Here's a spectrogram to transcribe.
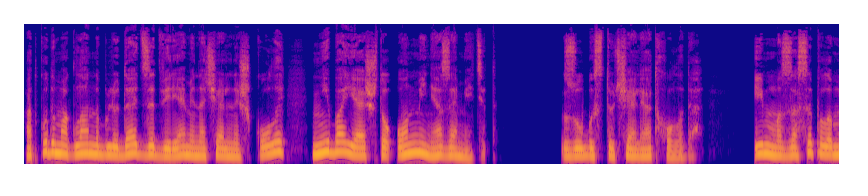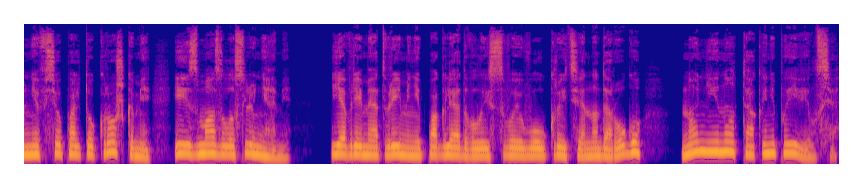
откуда могла наблюдать за дверями начальной школы, не боясь, что он меня заметит. Зубы стучали от холода. Имма засыпала мне все пальто крошками и измазала слюнями. Я время от времени поглядывала из своего укрытия на дорогу, но Нино так и не появился.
